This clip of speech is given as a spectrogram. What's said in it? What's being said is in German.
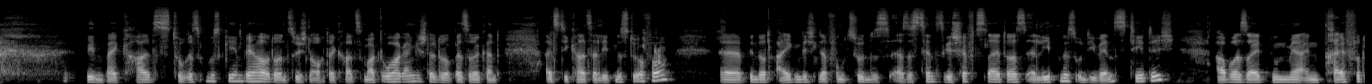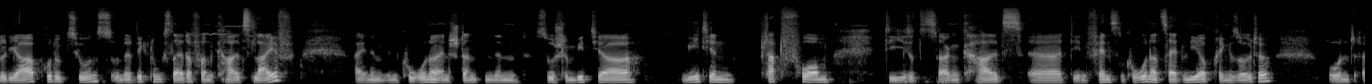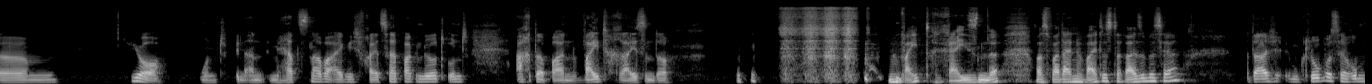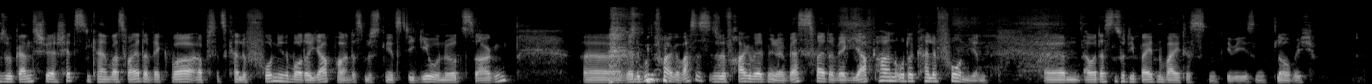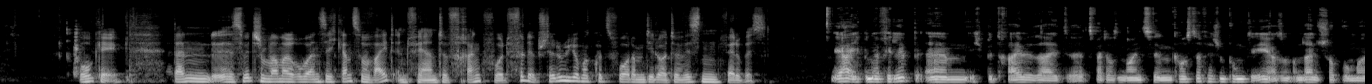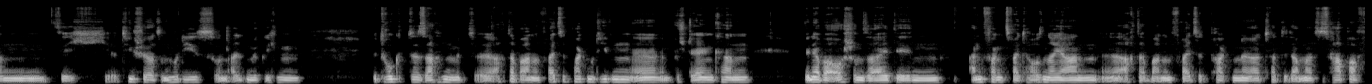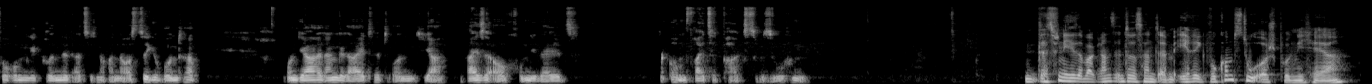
bin bei Karls Tourismus GmbH oder inzwischen auch der Karls Markt OHG angestellt oder besser bekannt als die Karls Erlebnisdörfer. Äh, bin dort eigentlich in der Funktion des Assistenten des Geschäftsleiters Erlebnis und Events tätig, aber seit nunmehr ein Dreivierteljahr Produktions- und Entwicklungsleiter von Karls Live, einem in Corona entstandenen Social Media Medienplattform, die sozusagen Karls äh, den Fans in Corona-Zeiten näher bringen sollte. Und ähm, ja, und bin an, im Herzen aber eigentlich Freizeitpark-Nerd und Achterbahn-Weitreisender. Weitreisender? Was war deine weiteste Reise bisher? Da ich im Globus herum so ganz schwer schätzen kann, was weiter weg war, ob es jetzt Kalifornien war oder Japan, das müssten jetzt die Geo-Nerds sagen. Äh, Wäre eine gute Frage. Was ist so eine Frage, mir, wer ist weiter weg, Japan oder Kalifornien? Ähm, aber das sind so die beiden weitesten gewesen, glaube ich. Okay, dann äh, switchen wir mal rüber ins nicht ganz so weit entfernte Frankfurt. Philipp, stell du dich doch mal kurz vor, damit die Leute wissen, wer du bist. Ja, ich bin der Philipp. Ähm, ich betreibe seit äh, 2019 coasterfashion.de, also ein Online-Shop, wo man sich äh, T-Shirts und Hoodies und allen möglichen bedruckte Sachen mit äh, Achterbahn- und Freizeitparkmotiven äh, bestellen kann. Bin aber auch schon seit den Anfang 2000er Jahren äh, Achterbahn- und Freizeitpark-Nerd, hatte damals das Hapa-Forum gegründet, als ich noch an der Ostsee gewohnt habe und jahrelang geleitet und ja, reise auch um die Welt, um Freizeitparks zu besuchen. Das finde ich jetzt aber ganz interessant. Ähm, Erik, wo kommst du ursprünglich her?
